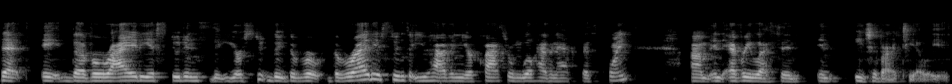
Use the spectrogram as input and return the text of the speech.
that it, the variety of students that your stu- the, the, the, variety of students that you have in your classroom will have an access point um, in every lesson in each of our TLEs.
